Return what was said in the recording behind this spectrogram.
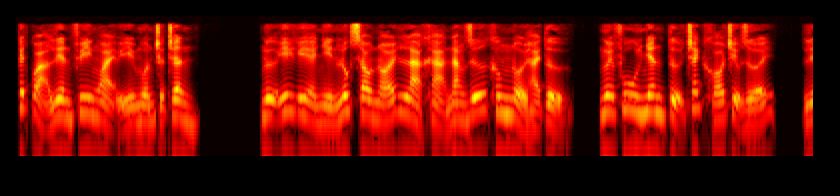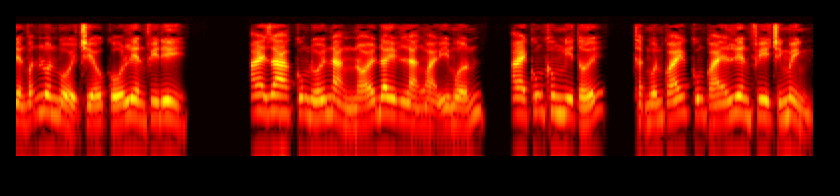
kết quả liên phi ngoài ý muốn trượt chân. Ngự ý ghi nhìn lúc sau nói là khả năng giữ không nổi hải tử, ngươi phu nhân tự trách khó chịu dưới, liền vẫn luôn bồi chiếu cố liên phi đi. Ai ra cũng đối nàng nói đây là ngoài ý muốn, ai cũng không nghĩ tới, thật muốn quái cũng quái liên phi chính mình,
